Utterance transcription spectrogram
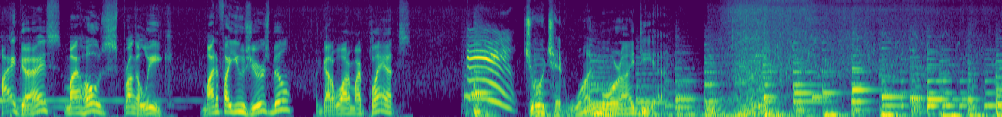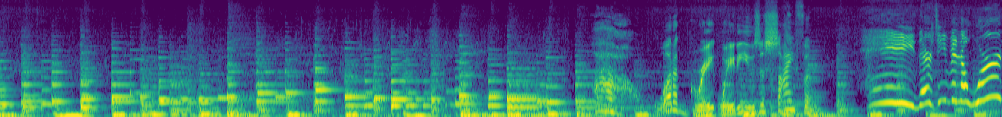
Hi, guys. My hose sprung a leak. Mind if I use yours, Bill? I gotta water my plants. George had one more idea. Wow, what a great way to use a siphon. Hey, there's even a word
